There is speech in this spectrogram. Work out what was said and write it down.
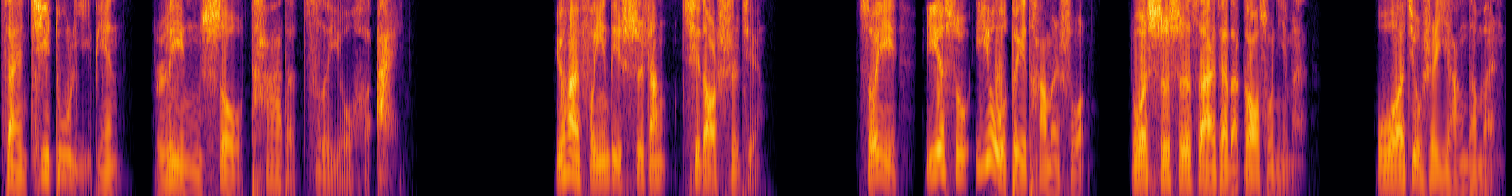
在基督里边领受他的自由和爱。约翰福音第十章七到十节，所以耶稣又对他们说：“我实实在在的告诉你们，我就是羊的门。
